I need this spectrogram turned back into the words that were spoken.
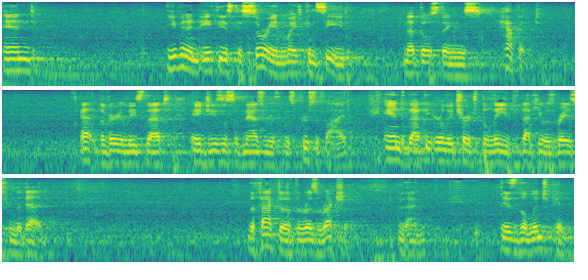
And even an atheist historian might concede that those things happened at the very least, that a Jesus of Nazareth was crucified, and that the early church believed that he was raised from the dead. The fact of the resurrection, then, is the linchpin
